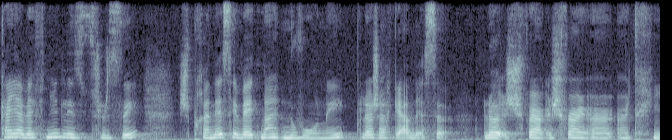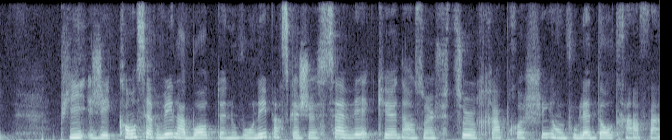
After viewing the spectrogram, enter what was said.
quand il avait fini de les utiliser, je prenais ces vêtements nouveau-nés, puis là, je regardais ça. Là, je fais je fais un tri. Puis j'ai conservé la boîte de nouveau-né parce que je savais que dans un futur rapproché, on voulait d'autres enfants.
